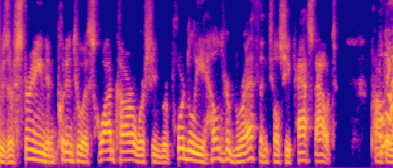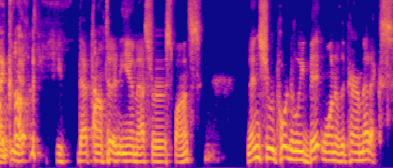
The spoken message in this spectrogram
was restrained and put into a squad car where she reportedly held her breath until she passed out, prompting oh an, that prompted an EMS response. Then she reportedly bit one of the paramedics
